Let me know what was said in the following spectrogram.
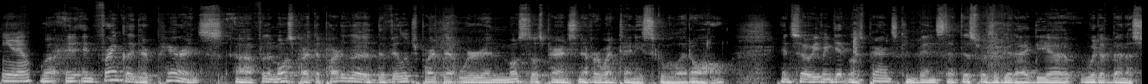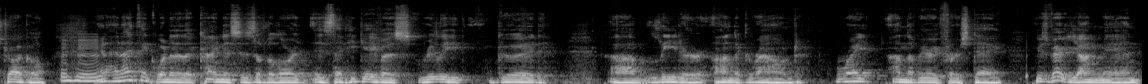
you know? Well, and, and frankly, their parents, uh, for the most part, the part of the, the village part that we're in, most of those parents never went to any school at all. And so even getting those parents convinced that this was a good idea would have been a struggle. Mm-hmm. And, and, I think one of the kindnesses of the Lord is that He gave us really good um, leader on the ground right on the very first day. He was a very young man,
